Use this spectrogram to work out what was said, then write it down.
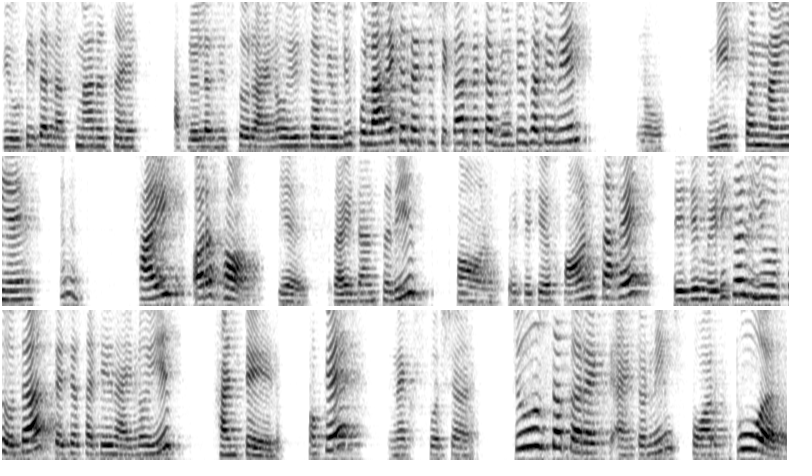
beauty तर नसणारच आहे. आपल्याला दिसतो रायनो इतका ब्युटिफुल आहे का त्याची शिकार? त्याच्या ब्युटीसाठी होईल नो मीठ पण नाही आहे हाईट और horn yes right answer is horn त्याचे जे हॉर्न्स आहे ते जे मेडिकल यूज होतात त्याच्यासाठी rhino is hunted okay next question choose the correct antonyms for poor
